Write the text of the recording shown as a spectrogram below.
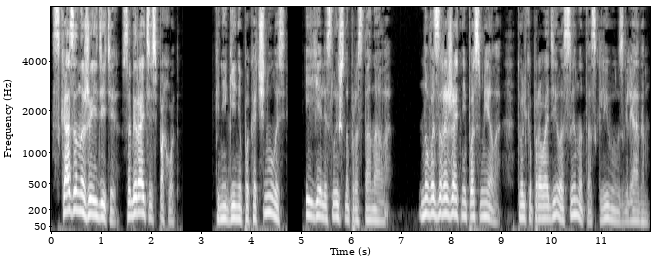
Сказано же идите, собирайтесь в поход. Княгиня покачнулась и еле слышно простонала. — но возражать не посмела, только проводила сына тоскливым взглядом.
